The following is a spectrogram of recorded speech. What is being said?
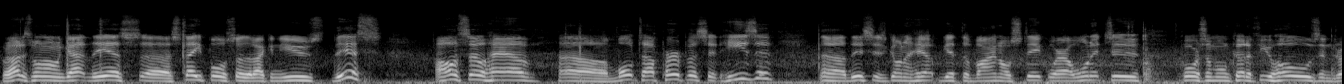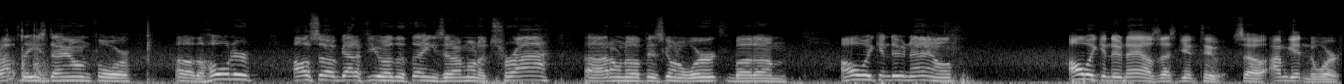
but i just went on and got this uh, staple so that i can use this also have uh, multi-purpose adhesive uh, this is going to help get the vinyl stick where i want it to of course i'm going to cut a few holes and drop these down for uh, the holder. Also, I've got a few other things that I'm going to try. Uh, I don't know if it's going to work, but um, all we can do now, all we can do now is let's get to it. So I'm getting to work.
